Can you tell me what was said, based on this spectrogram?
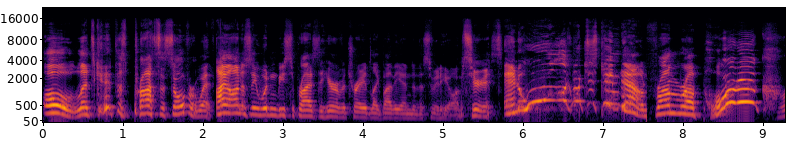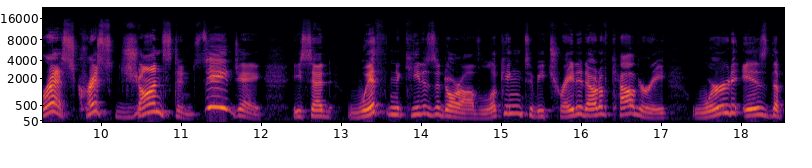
oh, let's get this process over with. I honestly wouldn't be surprised to hear of a trade like by the end of this video. I'm serious. And ooh, look what just came down from reporter Chris, Chris Johnston, CJ. He said, with Nikita Zadorov looking to be traded out of Calgary, word is the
